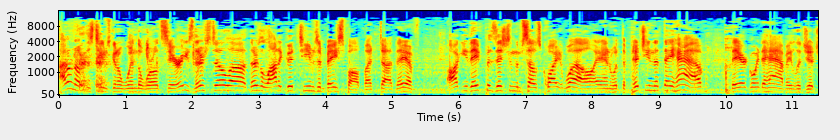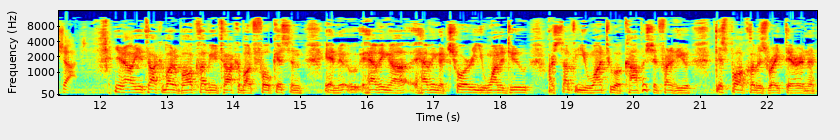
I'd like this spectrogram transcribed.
I don't know if this team's going to win the World Series. There's still uh, there's a lot of good teams in baseball, but uh, they have Augie, they've positioned themselves quite well, and with the pitching that they have, they are going to have a legit shot. You know, you talk about a ball club, you talk about focus, and and having a having a chore you want to do or something you want to accomplish in front of you. This ball club is right there, and uh,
